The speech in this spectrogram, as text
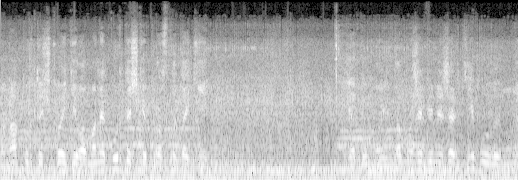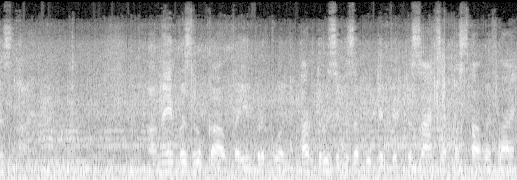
Вона курточкою діла. У мене курточки просто такі. Я думаю, та може б і не жарті були, ну не знаю. А в неї безрукавка і прикольно. Так, друзі, не забудьте підписатися, поставити лайк,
